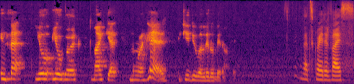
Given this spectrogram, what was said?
in fact, your your work might get more ahead if you do a little bit of it. That's great advice.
